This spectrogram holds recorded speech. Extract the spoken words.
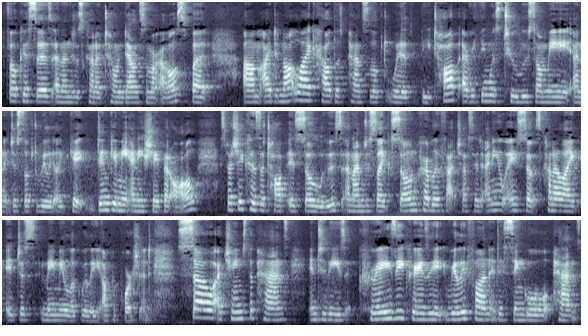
focuses and then just kind of tone down somewhere else. But um, I did not like how those pants looked with the top. Everything was too loose on me and it just looked really like, it didn't give me any shape at all, especially because the top is so loose and I'm just like so incredibly fat chested anyway. So it's kind of like, it just made me look really unproportioned. So I changed the pants into these crazy, crazy, really fun Desigual pants.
